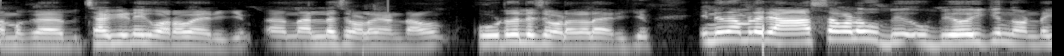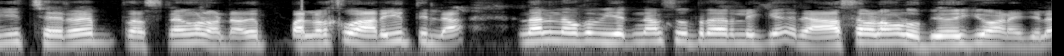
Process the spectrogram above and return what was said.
നമുക്ക് ചകിണി കുറവായിരിക്കും. നല്ല ചുളയുണ്ടാവും. കൂടുതൽ ചുളകളായിരിക്കും. ഇനി നമ്മൾ രാസവളം ഉപ ഉപയോഗിക്കുന്നുണ്ടെങ്കിൽ ചില പ്രശ്നങ്ങളുണ്ട്. അത് പലർക്കും അറിയത്തില്ല. എന്നാലും നമുക്ക് വിയറ്റ്നാം സൂപ്പർ എയറിലേക്ക് രാസവളങ്ങൾ ഉപയോഗിക്കുകയാണെങ്കിൽ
